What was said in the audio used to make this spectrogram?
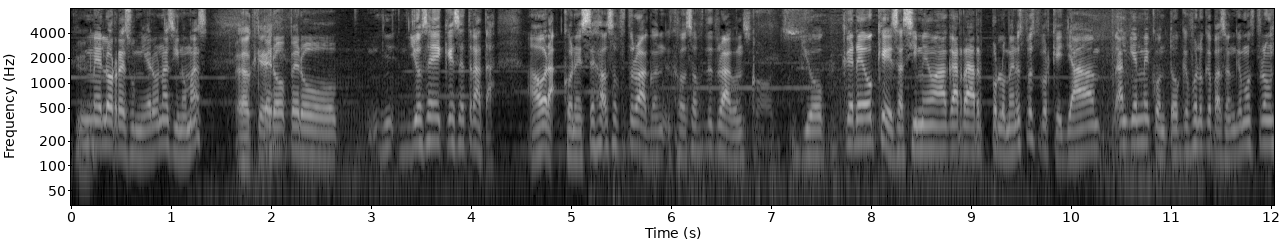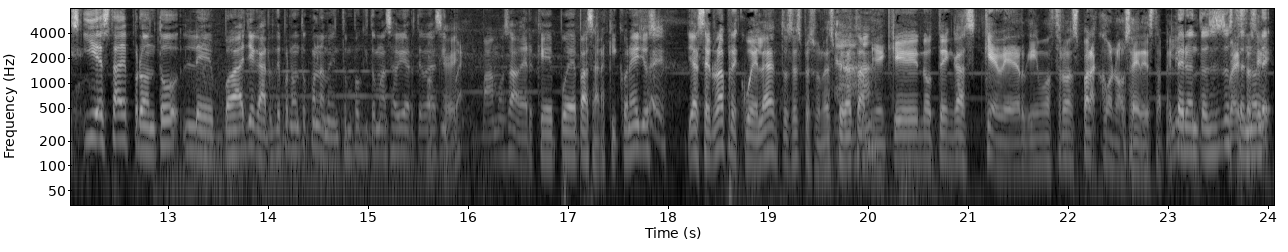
ok. me lo resumieron así nomás. Pero, pero yo sé de qué se trata. Ahora, con este House of Dragon, House of the Dragons, yo creo que esa sí me va a agarrar, por lo menos pues porque ya alguien me contó qué fue lo que pasó en Game of Thrones y esta de pronto le va a llegar de pronto con la mente un poquito más abierta y va a decir, bueno, vamos a ver qué puede pasar aquí con ellos. Sí. Y hacer una precuela, entonces pues uno espera Ajá. también que no tengas que ver Game of Thrones para conocer esta película. Pero entonces a Pues, usted, no le,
